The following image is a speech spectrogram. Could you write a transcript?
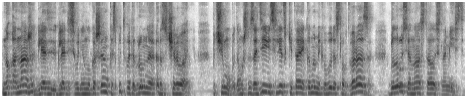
Но она же, глядя, глядя сегодня на Лукашенко, испытывает огромное разочарование. Почему? Потому что за 9 лет в Китае экономика выросла в два раза, в Беларуси она осталась на месте.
